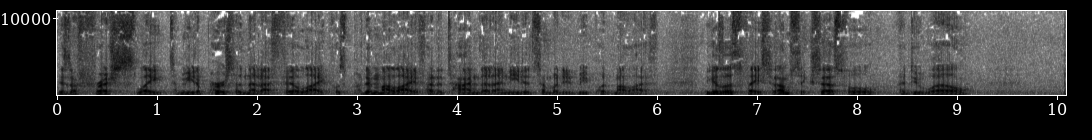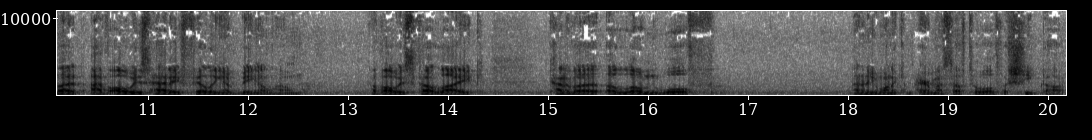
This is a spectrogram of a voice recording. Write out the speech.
is a fresh slate to meet a person that I feel like was put in my life at a time that I needed somebody to be put in my life. Because let's face it, I'm successful, I do well, but I've always had a feeling of being alone. I've always felt like kind of a, a lone wolf. I don't even want to compare myself to a wolf, a sheepdog.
